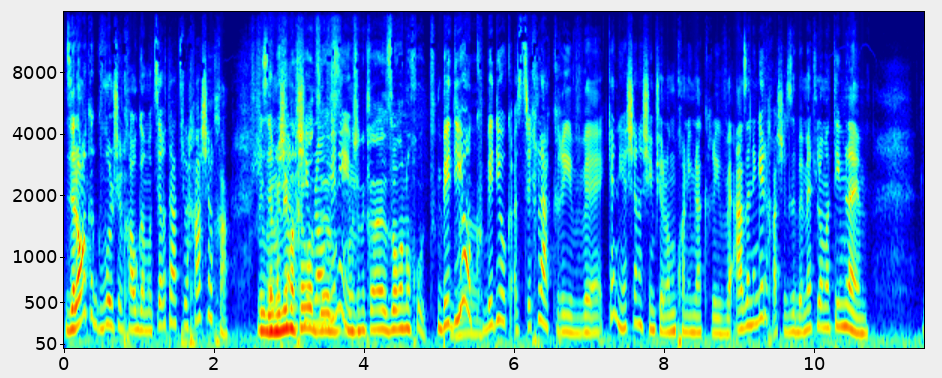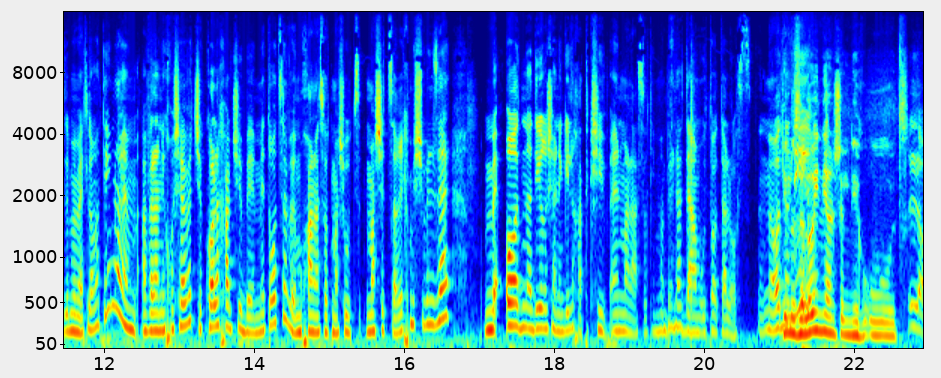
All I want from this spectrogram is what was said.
זה לא רק הגבול שלך, הוא גם עוצר את ההצלחה שלך. וזה מה שאנשים לא זה מבינים. מה שנקרא אזור הנוחות. בדיוק, זה- בדיוק. אז צריך להקריב, וכן, יש אנשים שלא מוכנים להקריב, ואז אני אגיד לך שזה באמת לא מתאים להם. זה באמת לא מתאים להם, אבל אני חושבת שכל אחד שבאמת רוצה ומוכן לעשות משהו, מה שצריך בשביל זה, מאוד נדיר שאני אגיד לך, תקשיב, אין מה לעשות עם הבן אדם, הוא טוטלוס. מאוד כאילו נדיר. זה לא עניין של נראות. לא,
